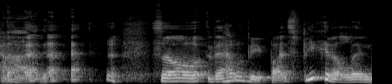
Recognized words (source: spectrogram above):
God. so that'll be fun. Speaking of Lynn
